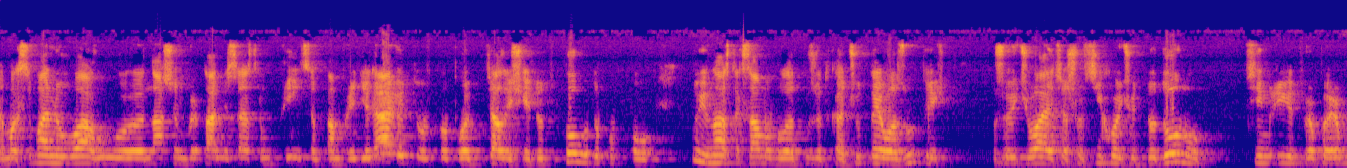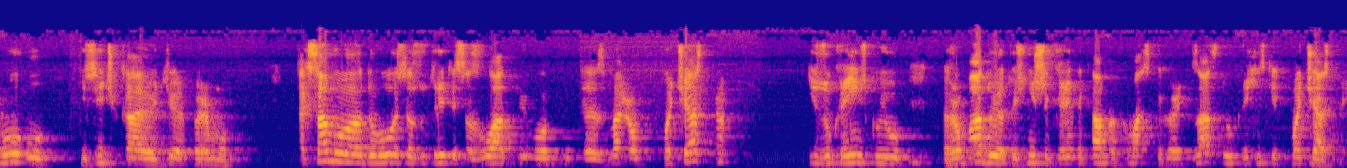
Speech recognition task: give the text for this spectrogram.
Е, Максимальну увагу е, нашим братам і сестрам українцям там приділяють. По- Пообіцяли ще й додаткову допомогу. Ну і в нас так само була дуже така чутлива зустріч, що відчувається, що всі хочуть додому, всі мріють про перемогу і всі чекають е, перемоги. Так само довелося зустрітися з владою е, з мером Манчестера і з українською громадою, а точніше керівниками громадських організацій українських в Манчестері.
